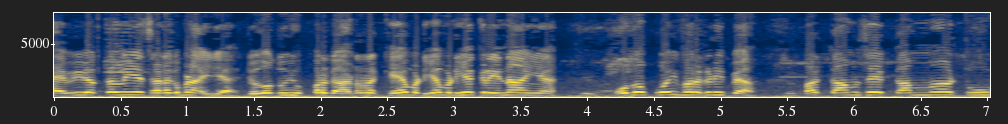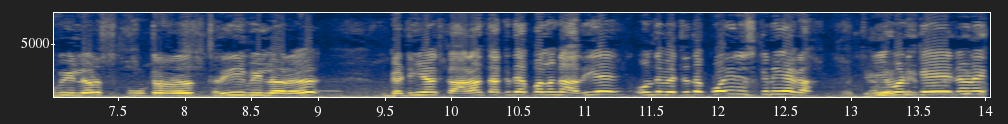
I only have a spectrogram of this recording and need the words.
ਹੈਵੀ ਵਹੀਕਲ ਨਹੀਂ ਇਹ ਸੜਕ ਬਣਾਈ ਹੈ। ਜਦੋਂ ਤੁਸੀਂ ਉੱਪਰ ਗਾਰਡ ਰੱਖੇ ਆ ਵੱਡੀਆਂ ਵੱਡੀਆਂ ਕਰੇਨਾਂ ਆਈਆਂ ਉਦੋਂ ਕੋਈ ਫ਼ਰਕ ਨਹੀਂ ਪਿਆ। ਪਰ ਕਮ ਸੇ ਕਮ 2 ਵੀਲਰ ਸਕੂਟਰ 3 ਵੀਲਰ ਗੱਡੀਆਂ ਕਾਰਾਂ ਤੱਕ ਤੇ ਆਪਾਂ ਲੰਘਾ ਦਈਏ ਉਹਦੇ ਵਿੱਚ ਤਾਂ ਕੋਈ ਰਿਸਕ ਨਹੀਂ ਹੈਗਾ। ਈਵਨ ਕਿ ਇਹਨਾਂ ਨੇ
